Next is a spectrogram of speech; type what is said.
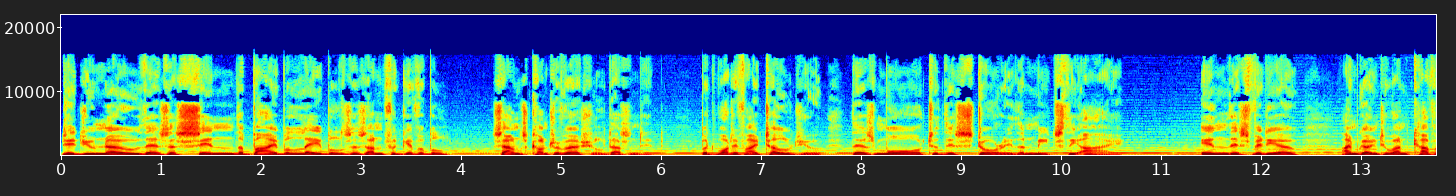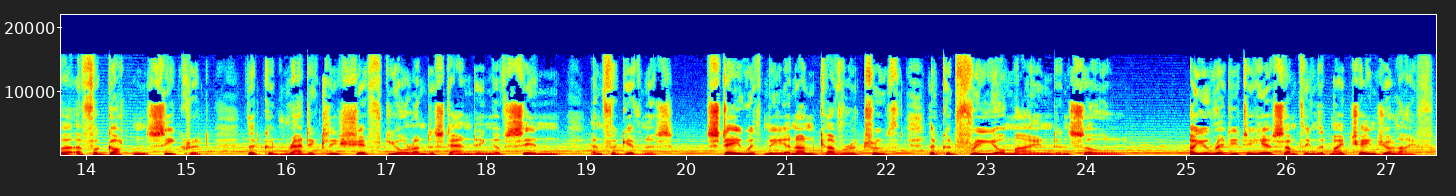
Did you know there's a sin the Bible labels as unforgivable? Sounds controversial, doesn't it? But what if I told you there's more to this story than meets the eye? In this video, I'm going to uncover a forgotten secret that could radically shift your understanding of sin and forgiveness. Stay with me and uncover a truth that could free your mind and soul. Are you ready to hear something that might change your life?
